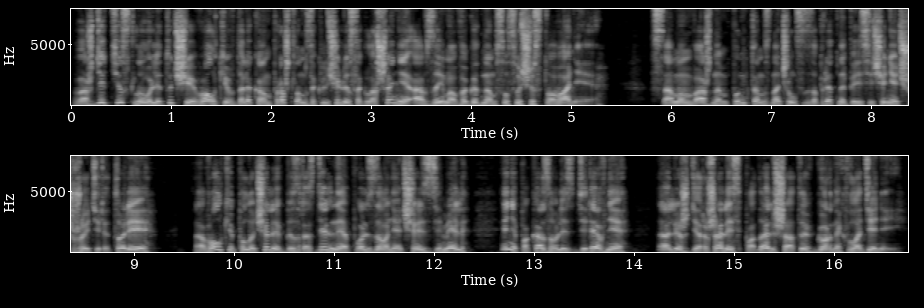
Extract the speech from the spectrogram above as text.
вожди Тислова летучие волки в далеком прошлом заключили соглашение о взаимовыгодном сосуществовании. Самым важным пунктом значился запрет на пересечение чужой территории, а волки получали в безраздельное пользование часть земель и не показывались в деревне, а лишь держались подальше от их горных владений.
